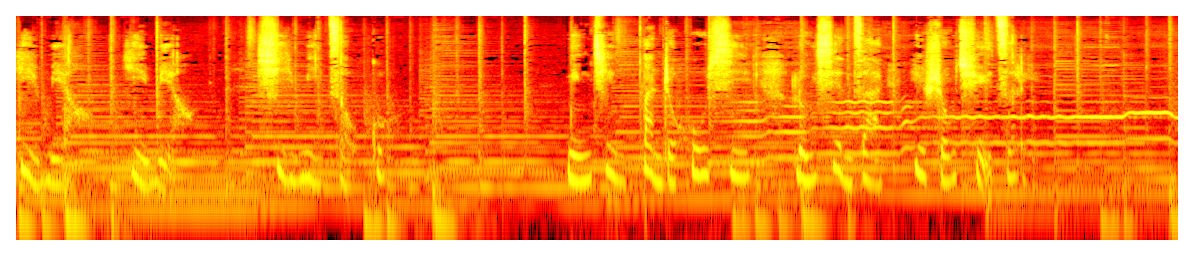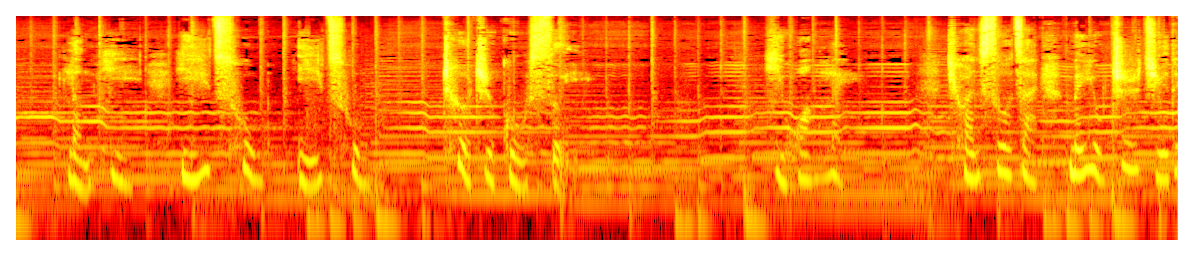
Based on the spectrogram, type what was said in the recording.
一秒一秒细密走过，宁静伴着呼吸，沦陷在一首曲子里。冷意一簇一簇，彻至骨髓。一汪泪，蜷缩在没有知觉的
